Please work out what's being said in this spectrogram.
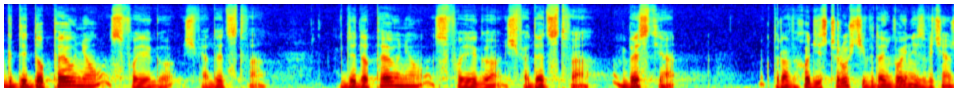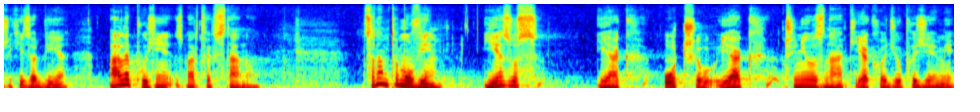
gdy dopełnią swojego świadectwa. Gdy dopełnią swojego świadectwa, bestia, która wychodzi z czeluści, wydaje wojny, zwycięży ich i zabije, ale później zmartwychwstaną. Co nam to mówi? Jezus jak uczył, jak czynił znaki, jak chodził po ziemi,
